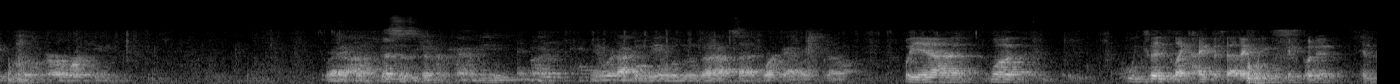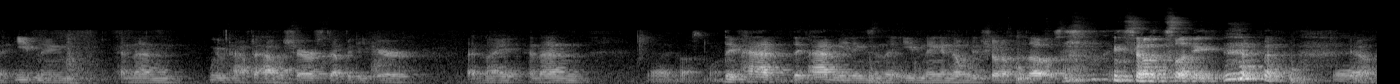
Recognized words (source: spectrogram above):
people who are working. Right. Uh, This is a different kind of meeting, but Yeah, we're not gonna be able to move that outside of work hours, so. Well, yeah, well, we could, like hypothetically, we could put it in the evening, and then we would have to have a sheriff's deputy here at night, and then Yeah, it costs more. they've had, they've had meetings in the evening and nobody showed up to those. So it's like, you know,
